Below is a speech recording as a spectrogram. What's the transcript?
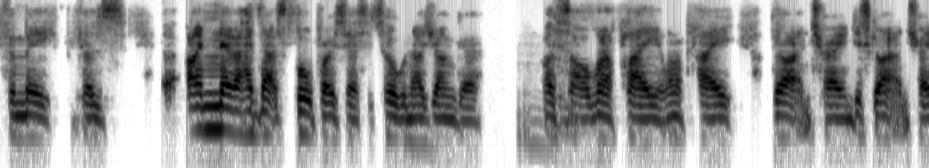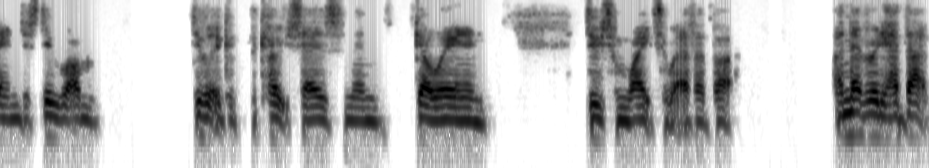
For me, because I never had that thought process at all when I was younger. I just, oh, I want to play, I want to play, go out and train, just go out and train, just do what I'm, do what the coach says, and then go in and do some weights or whatever. But I never really had that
